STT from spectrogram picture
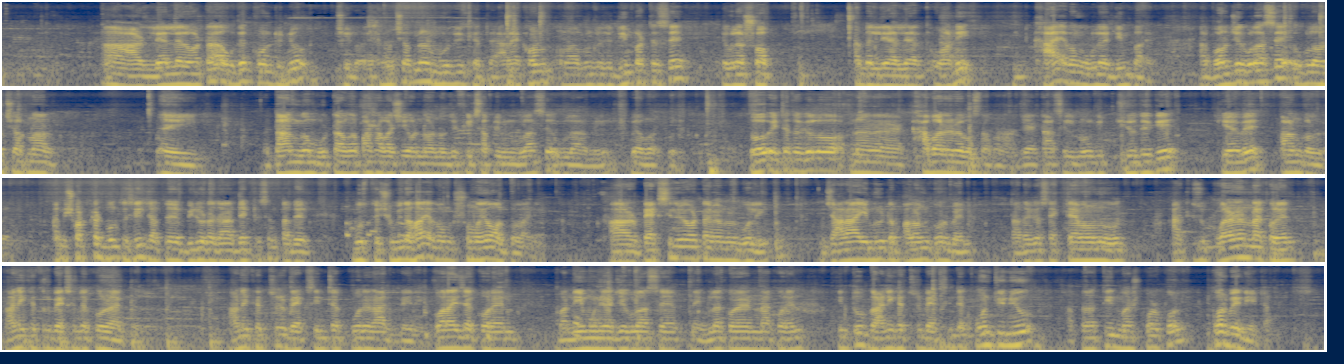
আর লেয়ার লেয়ার ওয়াটা ওদের কন্টিনিউ ছিল। এটা হচ্ছে আপনার মুরগির ক্ষেত্রে। আর এখন আমার মুরগি যে ডিম পারতেছে এগুলো সব আপনার লেয়ার লেয়ার ওয়ানই খায় এবং ওগুলো ডিম পারে আর বড় যেগুলো আছে, ওগুলো হচ্ছে আপনার এই ধান গম, ভুট্টা আমার পাশাপাশি অন্যান্য যে ফিড সাপ্লিমেন্টগুলো আছে, ওগুলো আমি ব্যবহার করি। তো এটা তো গেল আপনার খাবারের ব্যবস্থাপনা, যে একটা আসিল মুরগি জিরো থেকে কীভাবে পালন করবেন। আমি শর্টকাট বলতেছি যাতে ভিডিওটা যারা দেখতেছেন তাদের বুঝতে সুবিধা হয় এবং সময়ও অল্প লাগে। আর ভ্যাকসিনের ব্যাপারটা আমি আপনাকে বলি, যারা এই মুরগিটা পালন করবেন, তাদের কাছে একটা আমার অনুরোধ, আর কিছু করেন না করেন প্রাণী ক্ষেত্রে ভ্যাকসিনটা করে রাখবেন। প্রাণী ক্ষেত্রে ভ্যাকসিনটা করে রাখবেন করাই যা করেন বা নিউমোনিয়া যেগুলো আছে, এগুলো করেন না করেন, কিন্তু প্রাণী ক্ষেত্রে ভ্যাকসিনটা কন্টিনিউ আপনারা তিন মাস পর পর করবেনই এটা।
